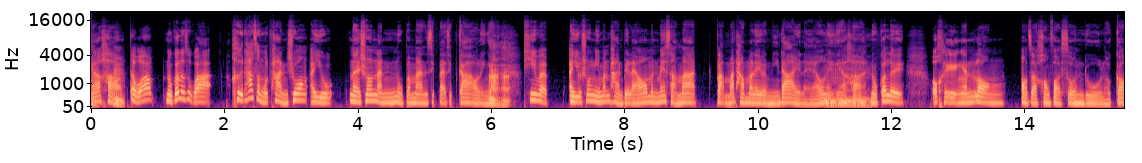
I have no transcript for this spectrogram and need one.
เงี้ยค่ะอืมแต่ว่าหนูก็รู้สึกว่าคือถ้าสมมติผ่านช่วงอายุในช่วงนั้นหนูประมาณ 18 19อะไรเงี้อ่ายฮะที่แบบอายุช่วงนี้มันผ่านไปแล้ว มันไม่สามารถกลับมาทำอะไรแบบนี้ได้แล้วอะไรเงี้ยค่ะอืมหนูก็เลย โอเคงั้นลองออกจากคอมฟอร์ทโซนดู แล้วก็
